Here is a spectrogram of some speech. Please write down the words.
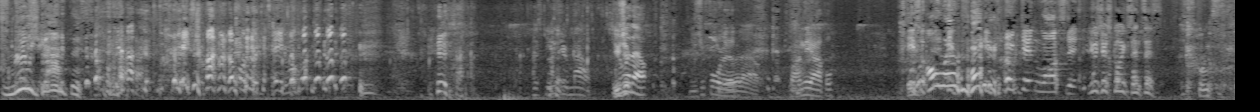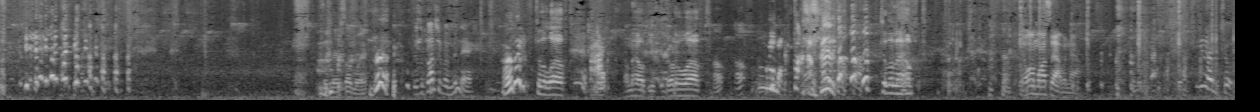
I'm really bad at this. He's climbing up on the table. Just use your mouth. Use Feel your, it out. use your Throw forehead. it out. Find the apple. He's, Oh, wait a he minute. poked it and lost it. Use your Skoink senses. It's there somewhere. There's a bunch of them in there. Are they? To the left. I'm gonna help you. Go to the left. Oh, oh. Fuck, I bit it. To the left. No one wants that one now. You don't have a choice.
